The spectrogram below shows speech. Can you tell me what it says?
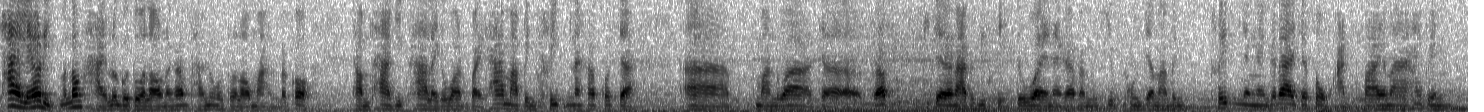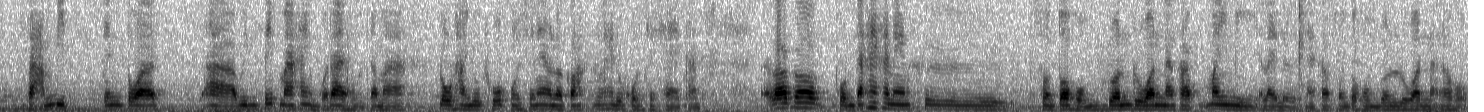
ใช่แล้วดิมันต้องถ่ายร่วมกับตัวเรานะครับ ถ่ายร่วมกับตัวเรามา แล้วก็ทำท่ากิ๊กท่าอะไรก็ว่าไปถ้ามาเป็นคลิปนะครับ ก็จะอ่ามันว่าจะรับพิจารณาเป็นพิเศษด้วยนะครับ มันเป็นคลิปคุณจะมาเป็นคลิปยังไงก็ได้จะส่งอัดไฟล์มาให้เป็นสามบิต เป็นตัวอ่าวินซิปมาให้ผมก็ได้ ผมจะมาลงทาง YouTube ลงช anel แล้วก็ให้ทุกคนแชร์กัน แล้วก็ผลการให้คะแนนคือส่วนตัวผมล้วนๆนะครับ ไม่มีอะไรเลยนะครับ ส่วนตัวผมล้วนๆนะครับผม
